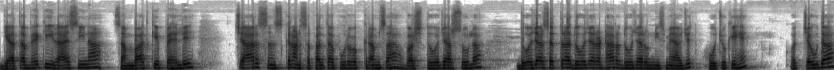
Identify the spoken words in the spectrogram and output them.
ज्ञातव्य है कि रायसीना संवाद के पहले चार संस्करण सफलतापूर्वक क्रमशः वर्ष 2016, 2017, 2018 और 2019 में आयोजित हो चुके हैं और 14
